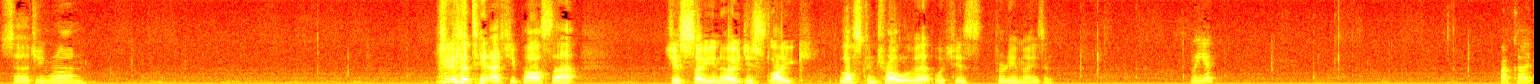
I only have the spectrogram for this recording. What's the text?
Surging run. I didn't actually pass that. Just so you know, it just like lost control of it, which is pretty amazing. Again. Okay.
